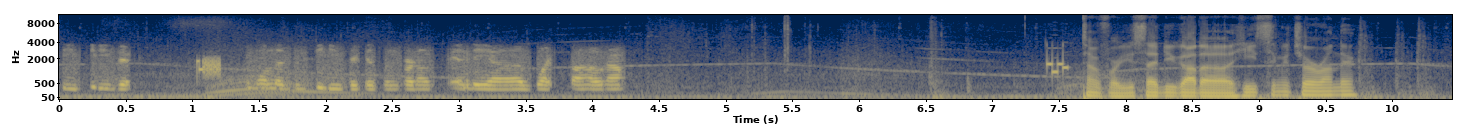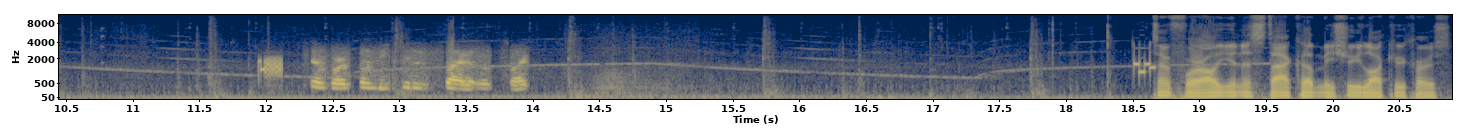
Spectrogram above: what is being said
the PD Vic, the one that the PD Vic is in front of, and the uh, white Tahoe now. 10-4, you said you got a heat signature around there? Ten four, it's gonna be inside. It looks like. 10-4, all units stack up, make sure you lock your cars.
